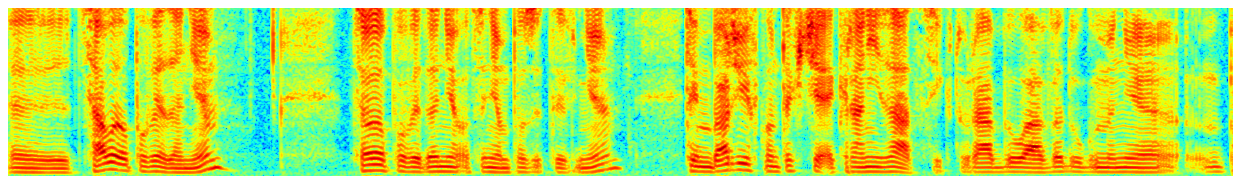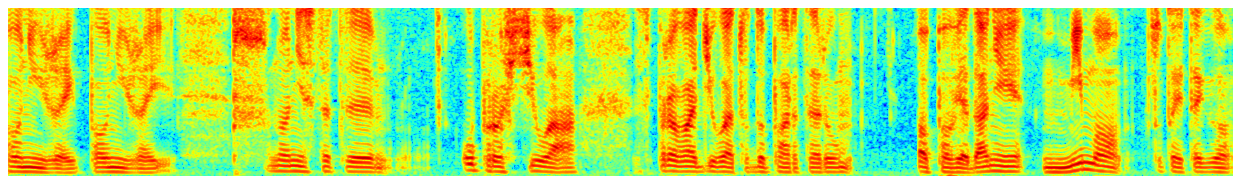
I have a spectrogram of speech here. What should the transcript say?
y, całe opowiadanie, całe opowiadanie oceniam pozytywnie, tym bardziej w kontekście ekranizacji, która była według mnie poniżej, poniżej. Pff, no niestety uprościła, sprowadziła to do parteru opowiadanie, mimo tutaj tego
